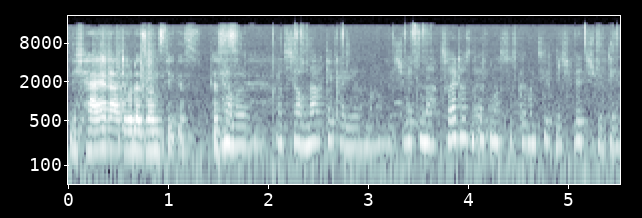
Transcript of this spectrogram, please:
nicht heirate oder sonstiges. Das Ja, aber du kannst ja auch nach der Karriere machen. Ich wette, nach 2011 machst du es garantiert nicht. Wette ich mit dir.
